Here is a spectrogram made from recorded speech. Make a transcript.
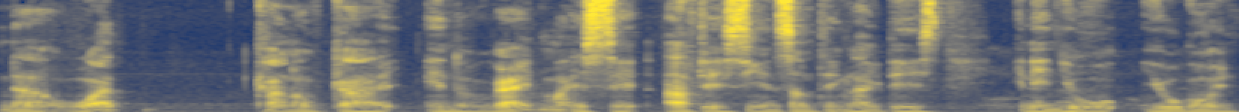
Now, what kind of guy in the right mindset after seeing something like this, and then you you're going,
